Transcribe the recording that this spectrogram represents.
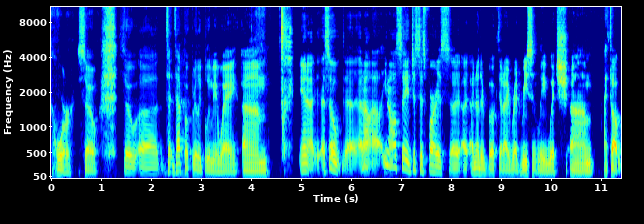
horror. So so uh, th- that book really blew me away. Um, and uh, so, uh, and I'll, you know, I'll say just as far as uh, another book that I read recently, which um, I thought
